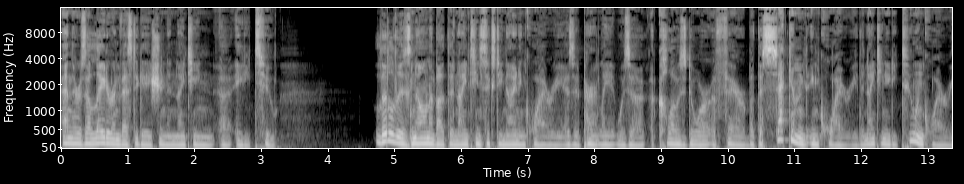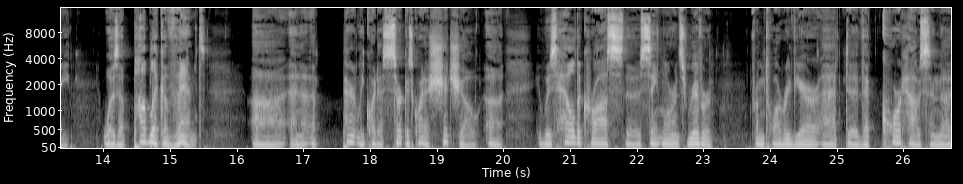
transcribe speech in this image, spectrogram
and there's a later investigation in 1982. Little is known about the 1969 inquiry, as apparently it was a, a closed door affair, but the second inquiry, the 1982 inquiry, was a public event uh, and uh, apparently quite a circus, quite a shit show. Uh, it was held across the St. Lawrence River from Trois Rivières at uh, the courthouse in the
